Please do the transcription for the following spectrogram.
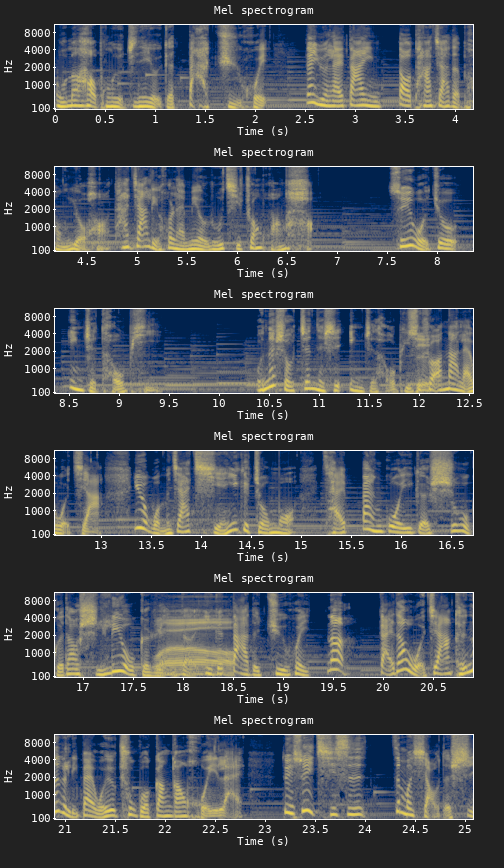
我们好朋友之间有一个大聚会，但原来答应到他家的朋友哈，他家里后来没有如期装潢好，所以我就硬着头皮。我那时候真的是硬着头皮，就说啊那来我家，因为我们家前一个周末才办过一个十五个到十六个人的一个大的聚会，那改到我家，可是那个礼拜我又出国刚刚回来，对，所以其实这么小的事。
